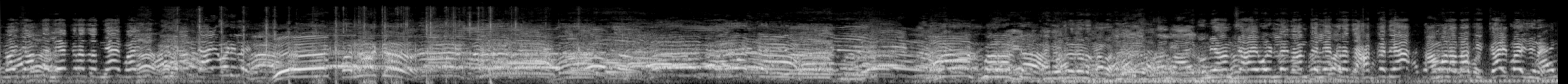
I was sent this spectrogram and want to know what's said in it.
न्याय पाहिजे. आमच्या लेकराचा न्याय पाहिजे. तुम्ही आमचे आई वडील तुम्ही आमचे आई वडील आमच्या लेकराचा हक्क द्या. आम्हाला बाकी काय पाहिजे नाही.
